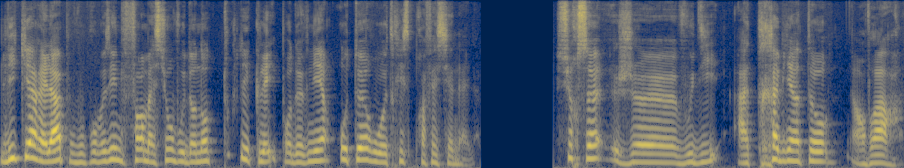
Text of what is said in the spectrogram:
l'ICAR est là pour vous proposer une formation vous donnant toutes les clés pour devenir auteur ou autrice professionnelle. Sur ce, je vous dis à très bientôt. Au revoir.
